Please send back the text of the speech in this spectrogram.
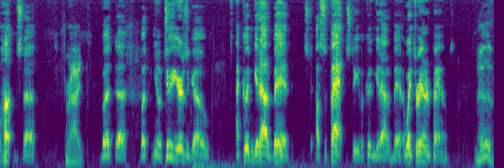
uh, hunting stuff. Right. But uh, but you know, two years ago, I couldn't get out of bed. I was so fat, Steve. I couldn't get out of bed. I weighed 300 pounds. Oh,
